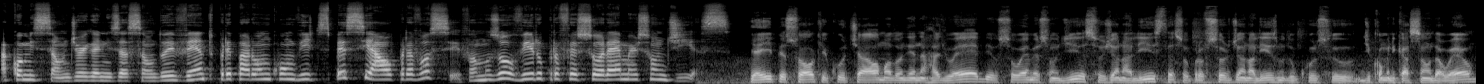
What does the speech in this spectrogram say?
A comissão de organização do evento preparou um convite especial para você. Vamos ouvir o professor Emerson Dias. E aí, pessoal que curte a Alma Londrina Rádio Web, eu sou Emerson Dias, sou jornalista, sou professor de jornalismo do curso de comunicação da UEL.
